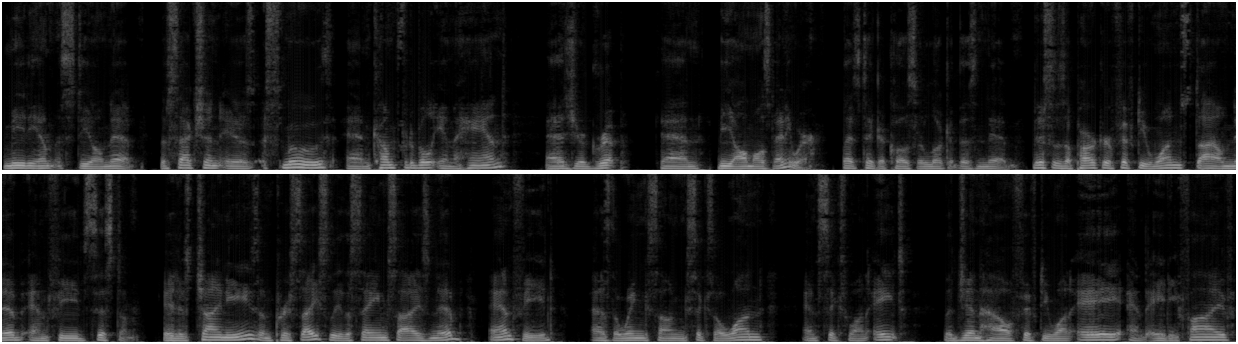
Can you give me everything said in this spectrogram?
medium steel nib. The section is smooth and comfortable in the hand as your grip can be almost anywhere. Let's take a closer look at this nib. This is a Parker 51 style nib and feed system. It is Chinese and precisely the same size nib and feed as the Wing Sung 601 and 618, the Jinhao 51A and 85,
